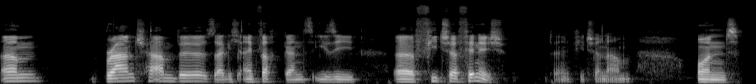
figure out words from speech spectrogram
ähm, Branch haben will, sage ich einfach ganz easy äh, Feature Finish, den Feature-Namen. Und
